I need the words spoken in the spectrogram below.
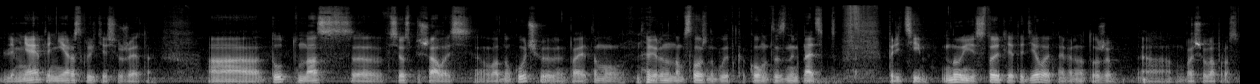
для меня это не раскрытие сюжета. А тут у нас э, все смешалось в одну кучу, поэтому, наверное, нам сложно будет к какому-то знаменателю прийти. Ну и стоит ли это делать, наверное, тоже а, большой вопрос.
